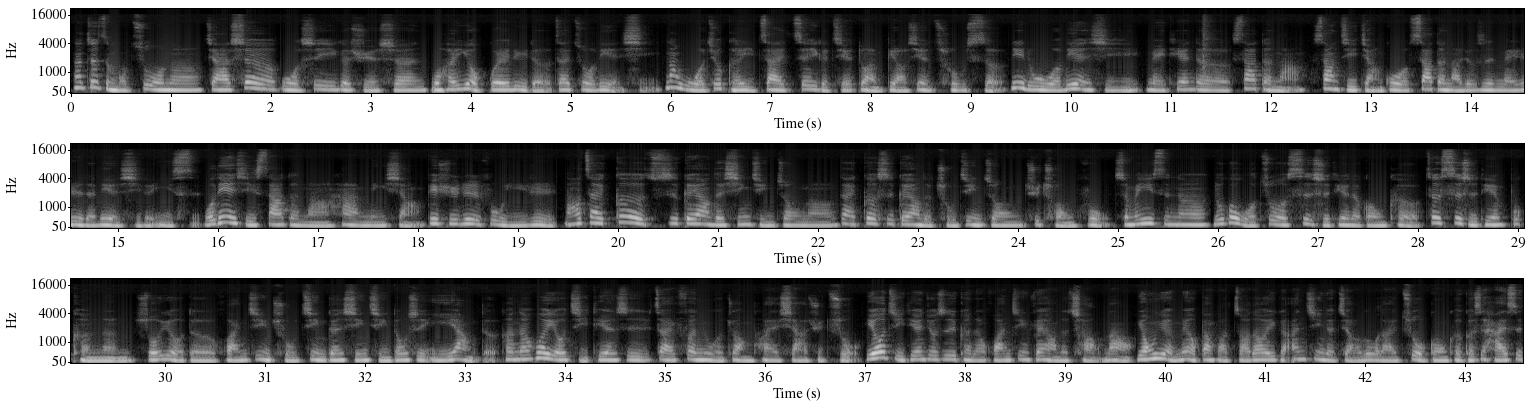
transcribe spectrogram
那这怎么做呢？假设我是一个学生，我很有规律的在做练习，那我就可以在这个阶段表现出色。例如，我练习每天的萨德纳，上集讲过，萨德纳就是每日的练习的意思。我练习萨德纳和冥想，必须日复一日，然后在在各式各样的心情中呢，在各式各样的处境中去重复，什么意思呢？如果我做四十天的功课，这四十天不可能所有的环境处境跟心情都是一样的，可能会有几天是在愤怒的状态下去做，也有几天就是可能环境非常的吵闹，永远没有办法找到一个安静的角落来做功课，可是还是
